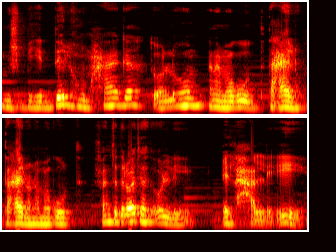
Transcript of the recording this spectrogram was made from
مش بيديلهم حاجة تقول لهم أنا موجود تعالوا تعالوا أنا موجود. فأنت دلوقتي هتقول لي الحل إيه؟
